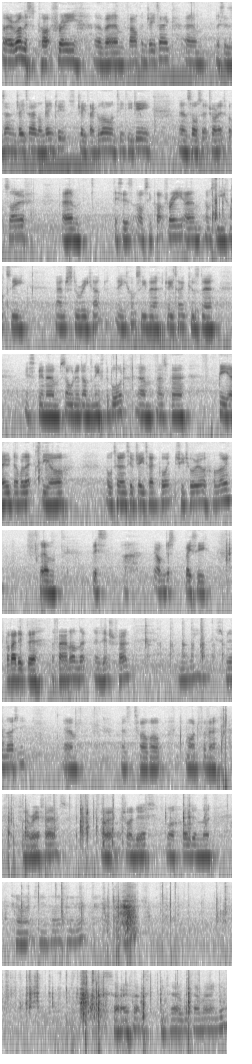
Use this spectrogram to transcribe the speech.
Hello everyone, this is part 3 of um, Falcon JTAG. Um, this is Zen JTAG on GameTuts, JTAG Law on TTG, and Soul Searcher on Xbox Live. Um, this is obviously part 3, um, obviously you can't see, and just to recap, you can't see the JTAG because it's been um, soldered underneath the board um, as per BOXXDR alternative JTAG point tutorial online. This uh, I'm just basically I've added the, the fan on that there's the extra fan. Spinning nicely. Um, there's a 12 volt mod for the for the rear fans. Alright I'll try and do this while holding the camera at the same time can I do it? sorry if that was the terrible camera angles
